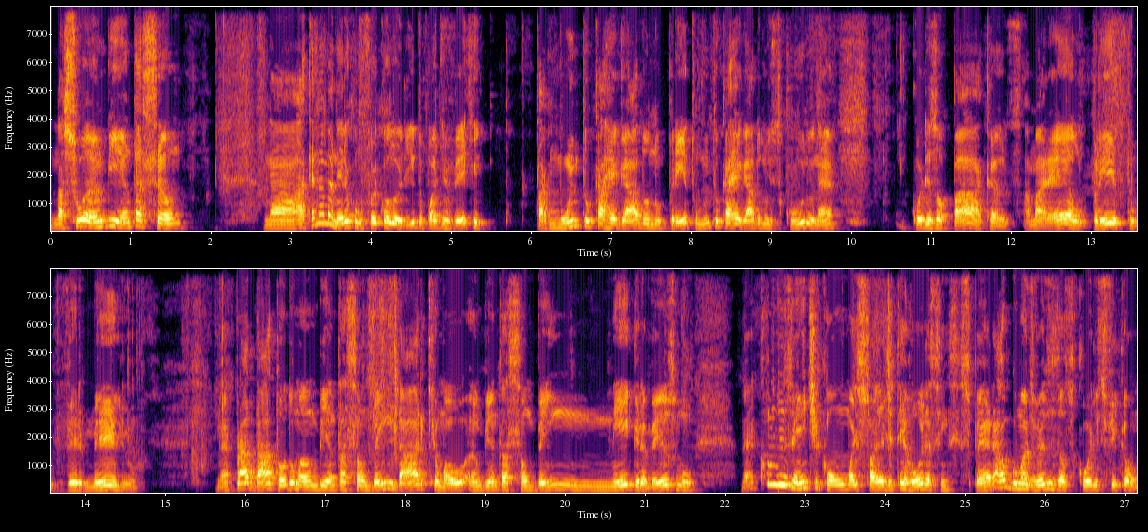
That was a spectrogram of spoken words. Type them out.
Na sua ambientação, na, até na maneira como foi colorido, pode ver que tá muito carregado no preto, muito carregado no escuro, né? Cores opacas, amarelo, preto, vermelho, né? Para dar toda uma ambientação bem dark, uma ambientação bem negra mesmo, né? Condizente com uma história de terror, assim se espera. Algumas vezes as cores ficam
